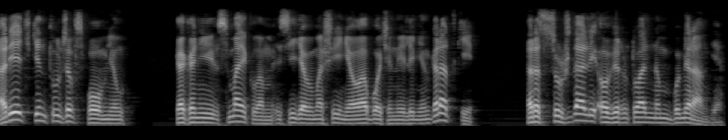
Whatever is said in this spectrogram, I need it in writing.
а Редькин тут же вспомнил, как они с Майклом, сидя в машине у обочины Ленинградки, рассуждали о виртуальном бумеранге.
